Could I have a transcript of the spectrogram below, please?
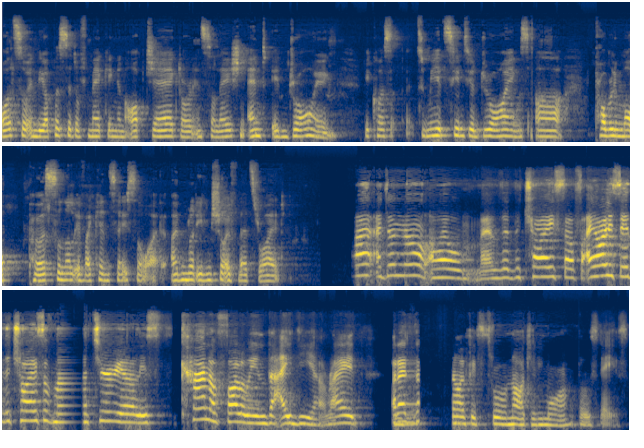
also in the opposite of making an object or installation and in drawing because to me it seems your drawings are probably more personal if i can say so I, am not even sure if that's right I, I don't know oh, the, the choice of i always say the choice of material is kind of following the idea right but mm-hmm. i don't know if it's true or not anymore those days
